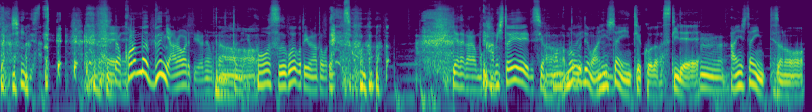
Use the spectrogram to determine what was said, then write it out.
らしいんですって。でもこの文に現れてるよね本当に。すごいこと言うなと思っていやだからもう紙一重ですよ。僕でもアインシュタイン結構だから好きで、うん。アインシュタインってその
